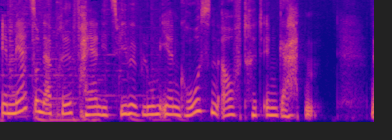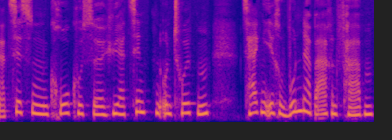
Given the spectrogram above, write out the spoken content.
Im März und April feiern die Zwiebelblumen ihren großen Auftritt im Garten. Narzissen, Krokusse, Hyazinthen und Tulpen zeigen ihre wunderbaren Farben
